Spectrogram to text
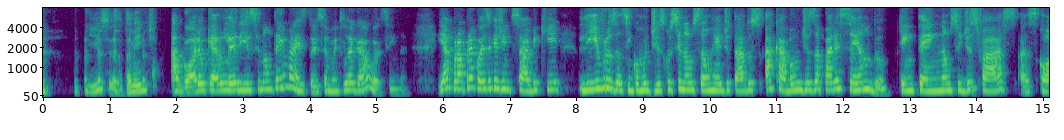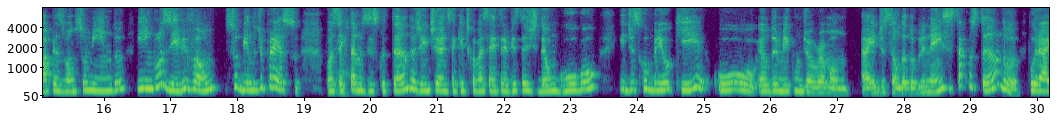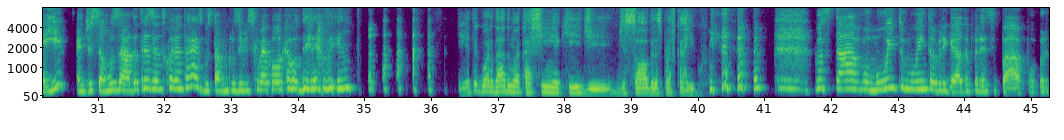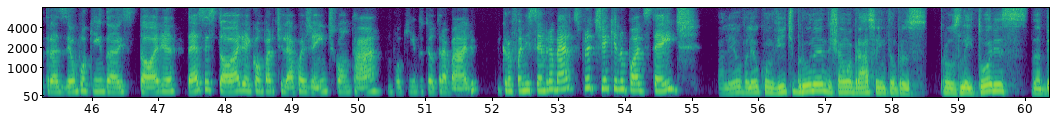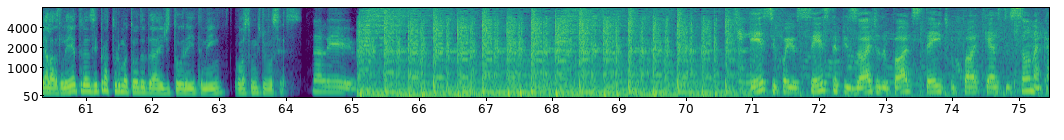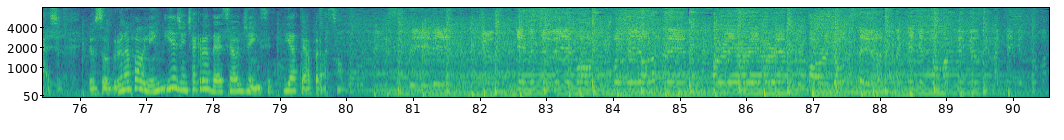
Isso, exatamente. Agora eu quero ler isso e não tem mais. Então isso é muito legal, assim, né? E a própria coisa que a gente sabe que livros, assim como discos, se não são reeditados, acabam desaparecendo. Quem tem não se desfaz, as cópias vão sumindo e, inclusive, vão subindo de preço. Você que está nos escutando, a gente, antes aqui de começar a entrevista, a gente deu um Google e descobriu que o Eu Dormi com Joe Ramon, a edição da Dublinense, está custando por aí, edição usada, 340 reais. Gustavo, inclusive, disse que vai colocar o dele à venda. Ia ter guardado uma caixinha aqui de, de sobras para ficar rico. Gustavo, muito, muito obrigada por esse papo, por trazer um pouquinho da história, dessa história e compartilhar com a gente, contar um pouquinho do teu trabalho. Microfones sempre abertos para ti aqui no Podstage. Valeu, valeu o convite, Bruna. Deixar um abraço aí então para os leitores da Belas Letras e para a turma toda da editora aí também. Gosto muito de vocês. Valeu. Esse foi o sexto episódio do Pod Stage, o podcast do Som na Caixa. Eu sou Bruna Paulin e a gente agradece a audiência e até a próxima.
